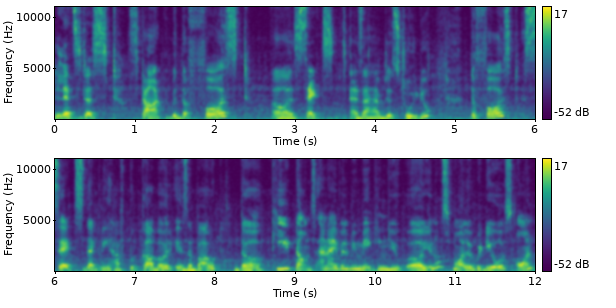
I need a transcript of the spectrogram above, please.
Let's just start with the first uh, sets as i have just told you the first sets that we have to cover is about the key terms and i will be making you uh, you know smaller videos on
